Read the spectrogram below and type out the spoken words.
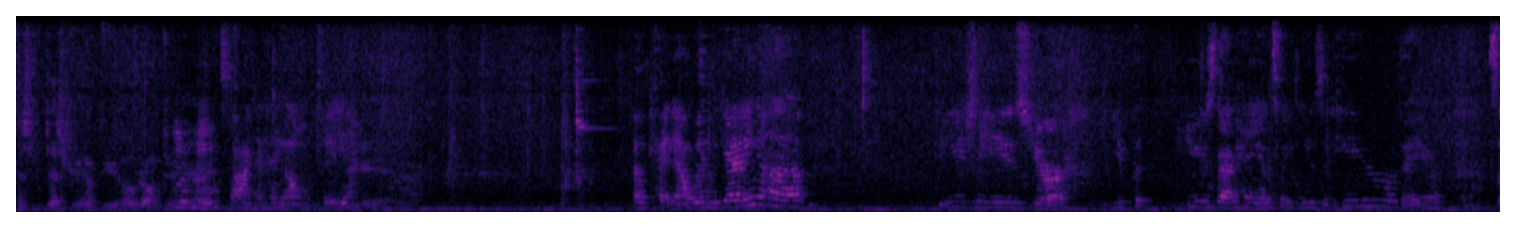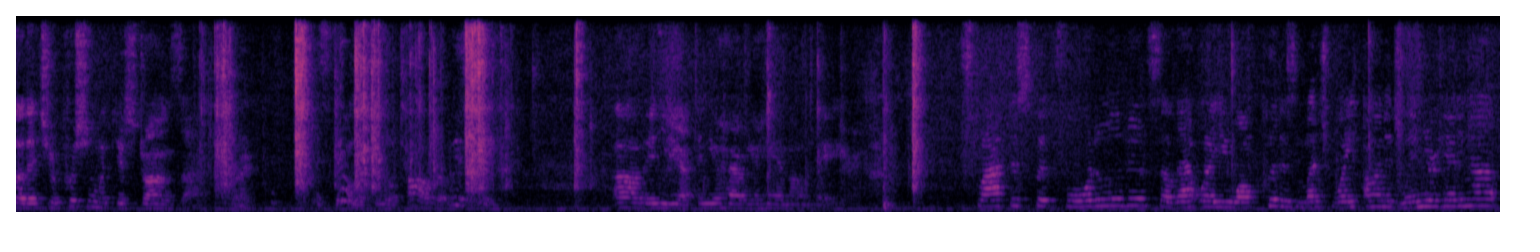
That's, that's for you, you hold on to. it, Mm-hmm, right? so I can hang on to you. Okay, now when getting up, you usually use your, you put, use that hand, so you can use it here or there, so that you're pushing with your strong side. Right. It still looks a little tall, but we'll see. Um, and yeah, and you have your hand on there. Slide this foot forward a little bit, so that way you won't put as much weight on it when you're getting up.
